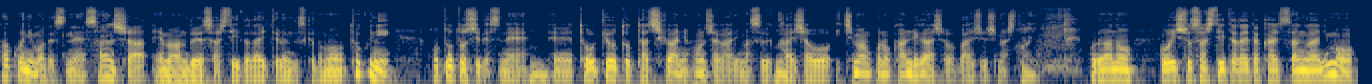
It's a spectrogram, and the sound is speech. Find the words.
過去にもですね、3社 M&A させていただいてるんですけども、特に一昨年ですね、うん、えー、東京都立川に本社があります会社を、1万個の管理会社を買収しまして、はい、これはあの、ご一緒させていただいた会社さん側にも、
